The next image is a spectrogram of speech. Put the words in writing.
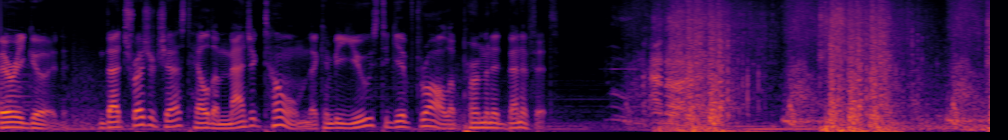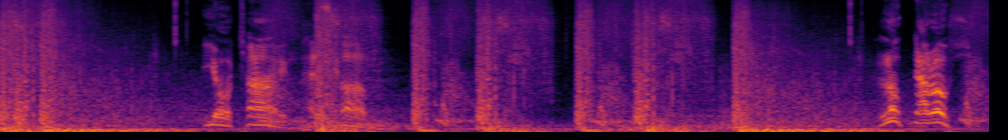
Very good. That treasure chest held a magic tome that can be used to give Thrall a permanent benefit. Your time has come. Look, Narosh!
